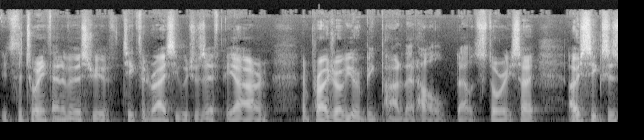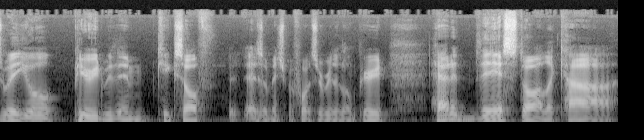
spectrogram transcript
It's the 20th anniversary of Tickford Racing, which was FPR and, and ProDrive. You're a big part of that whole, that whole story. So 06 is where your period with them kicks off. As I mentioned before, it's a really long period. How did their style of car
